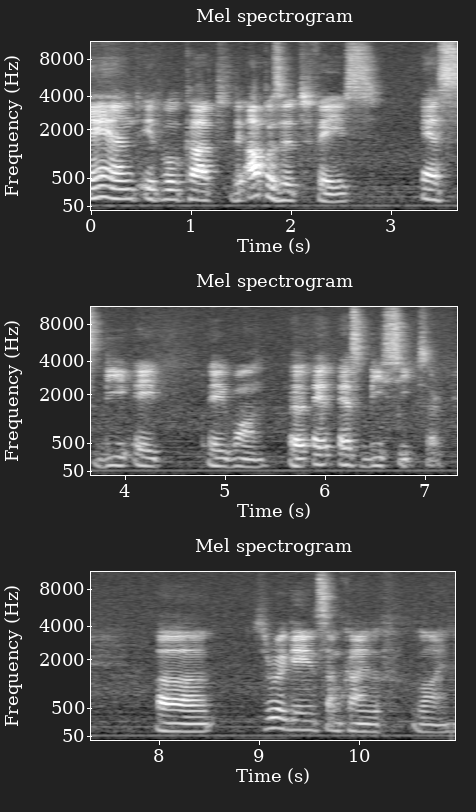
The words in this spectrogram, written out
And it will cut the opposite face, SBA a1, uh, SBC, sorry, uh, through again some kind of line.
